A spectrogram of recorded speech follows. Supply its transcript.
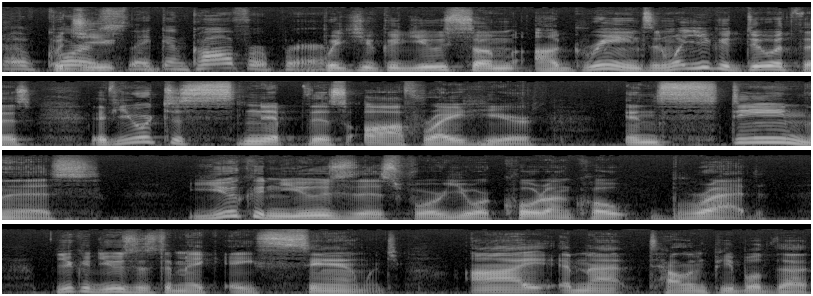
Of course, you- they can call for prayer. but you could use some uh, greens. And what you could do with this, if you were to snip this off right here and steam this, you can use this for your quote unquote bread. You could use this to make a sandwich. I am not telling people to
